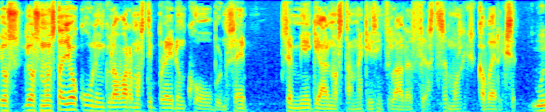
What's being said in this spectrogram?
jos, jos noista joku, niin kyllä varmasti Braden Coburn, se, sen miekin ainoastaan näkisin Philadelphiasta semmoiseksi kaveriksi, Mun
